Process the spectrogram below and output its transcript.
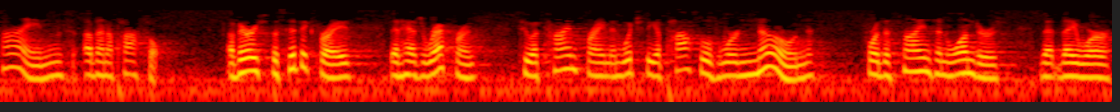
signs of an apostle. A very specific phrase that has reference to a time frame in which the apostles were known for the signs and wonders that they were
